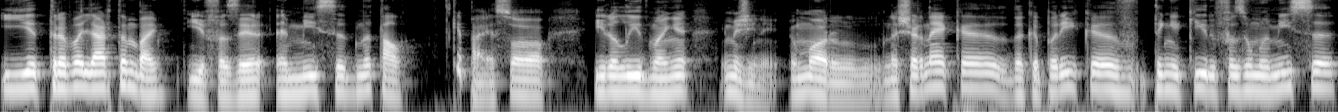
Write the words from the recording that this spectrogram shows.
ia trabalhar também, ia fazer a missa de Natal. Que pá, é só ir ali de manhã. Imaginem, eu moro na Charneca, da Caparica, tenho que ir fazer uma missa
